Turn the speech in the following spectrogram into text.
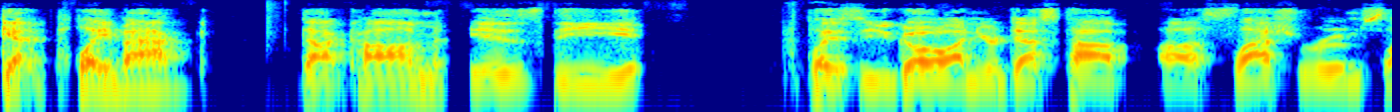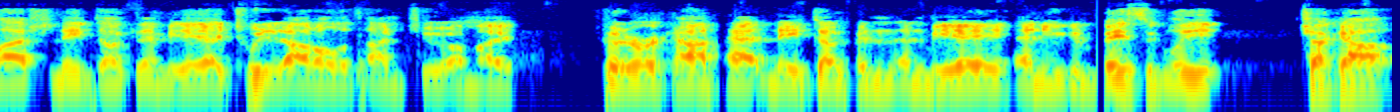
getplayback.com is the place that you go on your desktop uh, slash room slash Nate Duncan NBA. I tweet it out all the time too on my Twitter account at Nate Duncan NBA, and you can basically check out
